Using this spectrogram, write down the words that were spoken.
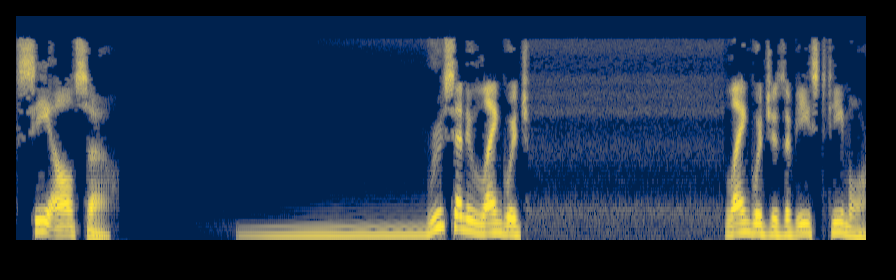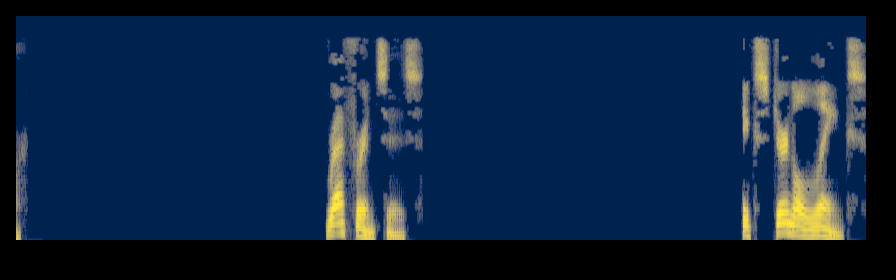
See also. Rusenu language. Languages of East Timor. References External links.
